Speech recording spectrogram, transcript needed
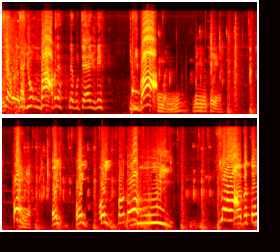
เสียงวิทยุมึงบ้าปะเนี่ยเนี่ยกุญแจอยู่นี่อีผีบ้าเหมือนได้ยินเพลงโอ้ยนี่ไงเฮ้ยเฮ้ยเฮ้ยเปิดประตูอุ้ยเฮียอะไรเปิอะดประตู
